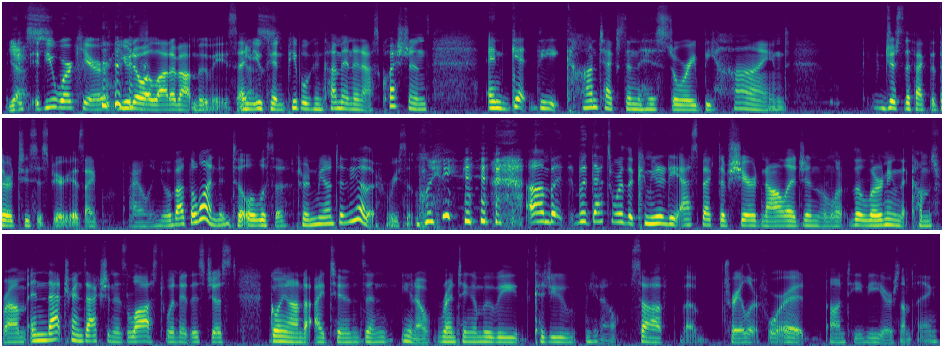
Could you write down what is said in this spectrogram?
Yes. If, if you work here, you know a lot about movies, and you can people can come in and ask questions, and get the context and the history behind just the fact that there are two Suspirias. I I only knew about the one until Alyssa turned me onto the other recently. um, but but that's where the community aspect of shared knowledge and the the learning that comes from, and that transaction is lost when it is just going on to iTunes and you know renting a movie because you you know saw a, trailer for it on TV or something.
